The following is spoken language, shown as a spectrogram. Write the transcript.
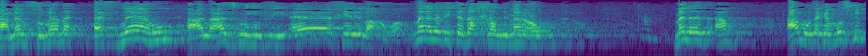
أعمام ثمامة أثناه عن عزمه في آخر لحظة. من الذي تدخل لمنعه؟ من الذي عم عمه ده كان مسلم؟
